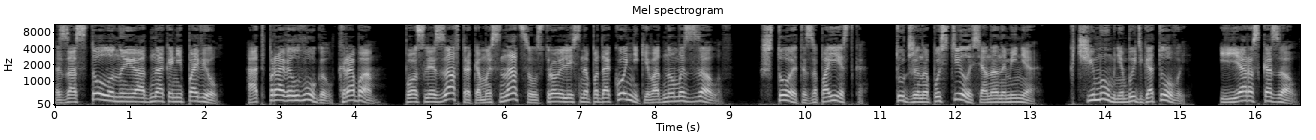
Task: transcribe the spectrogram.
За стол он ее, однако, не повел. Отправил в угол, к рабам. После завтрака мы с Натса устроились на подоконнике в одном из залов. Что это за поездка? Тут же напустилась она на меня. К чему мне быть готовой? И я рассказал.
